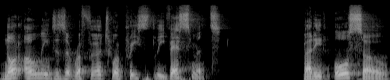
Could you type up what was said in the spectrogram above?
Not only does it refer to a priestly vestment, but it also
